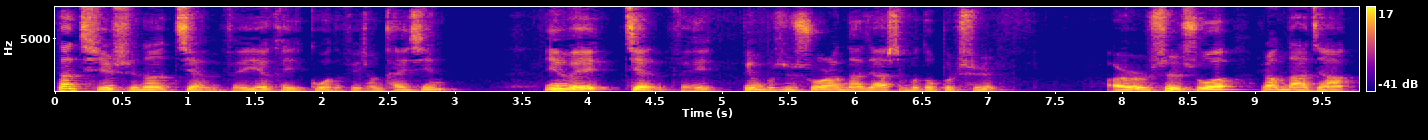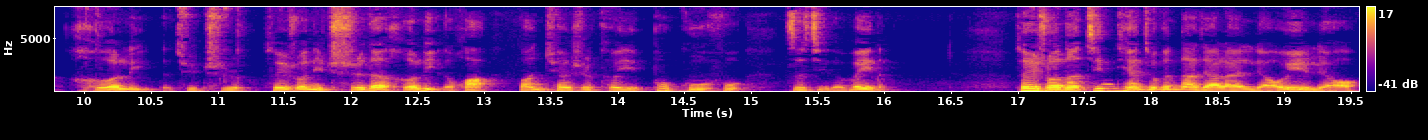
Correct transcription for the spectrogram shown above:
但其实呢，减肥也可以过得非常开心，因为减肥并不是说让大家什么都不吃。而是说让大家合理的去吃，所以说你吃的合理的话，完全是可以不辜负自己的胃的。所以说呢，今天就跟大家来聊一聊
